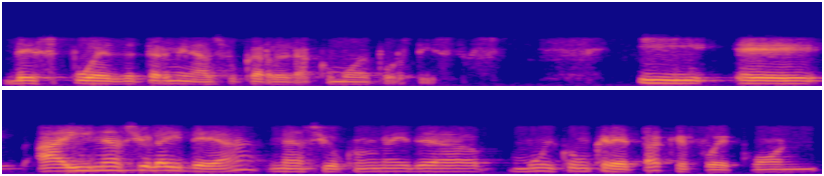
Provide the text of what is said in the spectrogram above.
después de terminar su carrera como deportistas. Y eh, ahí nació la idea, nació con una idea muy concreta que fue con,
